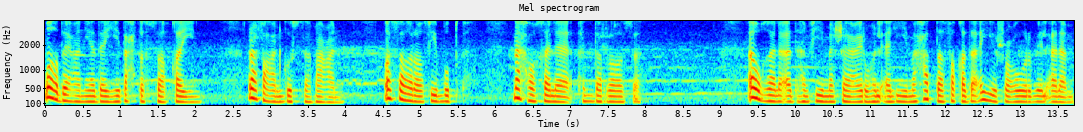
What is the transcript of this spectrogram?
واضعا يديه تحت الساقين. رفع الجثة معا وسار في بطء نحو خلاء الدراسة أوغل أدهم في مشاعره الأليمة حتى فقد أي شعور بالألم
